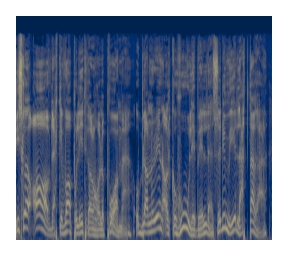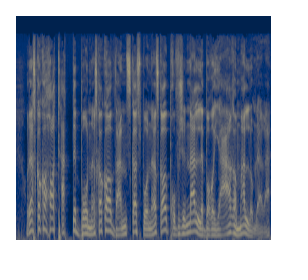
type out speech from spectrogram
De skal jo avdekke hva politikerne holder på med, og blander du inn alkohol i bildet, så er det mye lettere. Og Dere skal ikke ha tette bånd, dere skal ikke ha vennskapsbånd, dere skal ha profesjonelle barrierer mellom dere.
